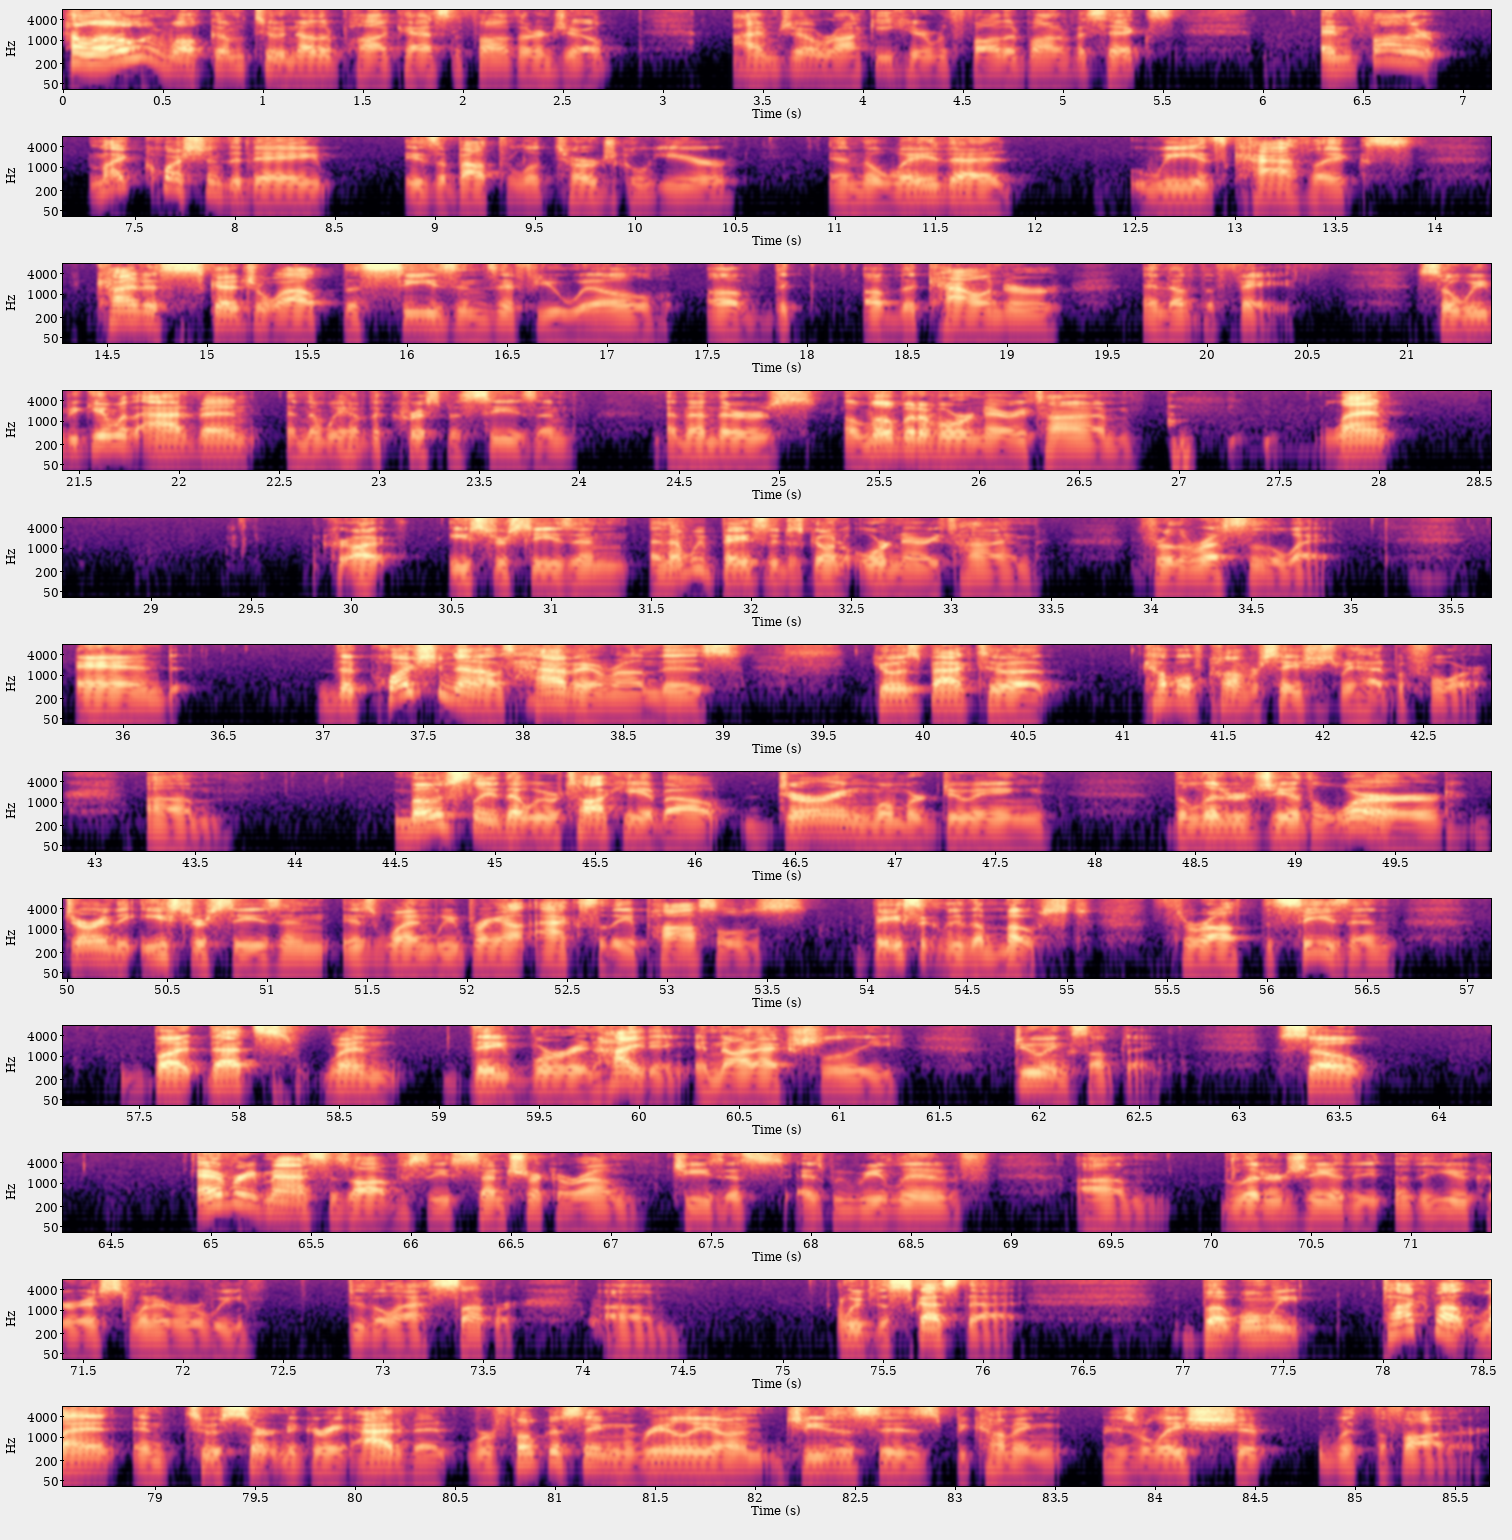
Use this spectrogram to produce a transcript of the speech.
Hello and welcome to another podcast of Father and Joe. I'm Joe Rockey here with Father Boniface Hicks. And Father, my question today is about the liturgical year and the way that we as Catholics kind of schedule out the seasons, if you will, of the of the calendar and of the faith. So we begin with Advent and then we have the Christmas season, and then there's a little bit of ordinary time, Lent, uh, Easter season, and then we basically just go in ordinary time for the rest of the way. And the question that I was having around this goes back to a couple of conversations we had before. Um, mostly that we were talking about during when we're doing the liturgy of the word during the Easter season is when we bring out Acts of the Apostles basically the most throughout the season. But that's when they were in hiding and not actually doing something. So every mass is obviously centric around Jesus as we relive um, the liturgy of the of the Eucharist whenever we do the Last Supper. Um, we've discussed that, but when we talk about Lent and to a certain degree Advent, we're focusing really on Jesus's becoming his relationship with the Father,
